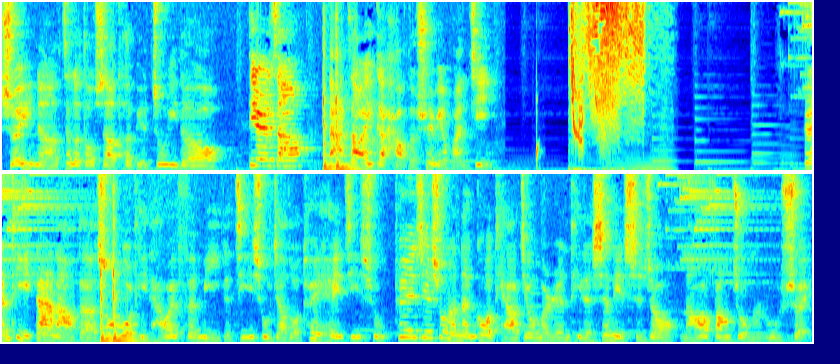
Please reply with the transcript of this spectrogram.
所以呢，这个都是要特别注意的哦。第二招，打造一个好的睡眠环境。人体大脑的松果体，它会分泌一个激素，叫做褪黑激素。褪黑激素呢，能够调节我们人体的生理时钟，然后帮助我们入睡。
